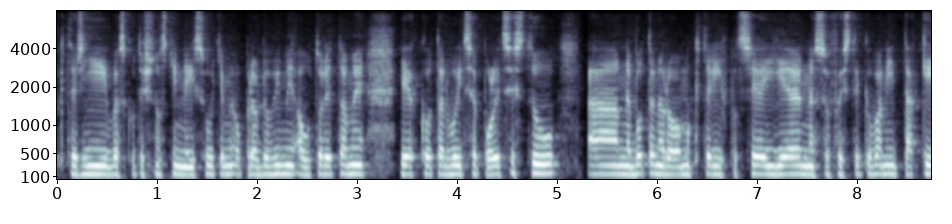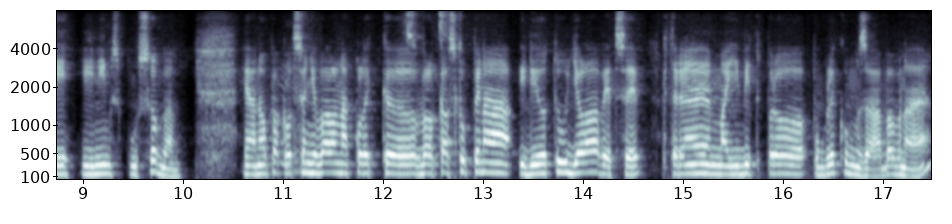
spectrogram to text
kteří ve skutečnosti nejsou těmi opravdovými autoritami, jako ta dvojice policistů, a nebo ten Rom, který v podstatě je nesofistikovaný taky jiným způsobem. Já naopak oceňoval, nakolik eh, velká skupina idiotů dělá věci, které mají být pro publikum zábavné.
